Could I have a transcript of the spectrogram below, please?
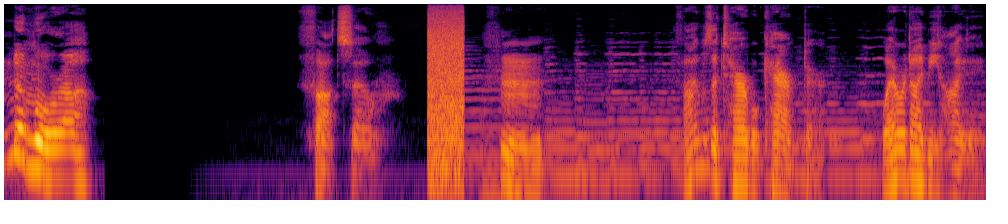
Nomura. Thought so. Hmm. If I was a terrible character, where would I be hiding?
